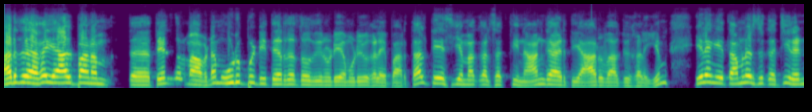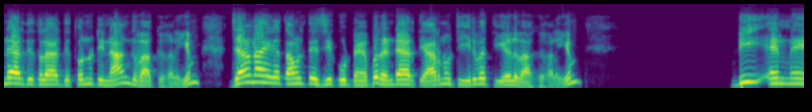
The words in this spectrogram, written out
அடுத்ததாக யாழ்ப்பாணம் தேர்தல் மாவட்டம் உடுப்பட்டி தேர்தல் தொகுதியினுடைய முடிவுகளை பார்த்தால் தேசிய மக்கள் சக்தி நான்காயிரத்தி ஆறு வாக்குகளையும் இலங்கை தமிழரசு கட்சி ரெண்டாயிரத்தி தொள்ளாயிரத்தி தொண்ணூற்றி நான்கு வாக்குகளையும் ஜனநாயக தமிழ் தேசிய கூட்டமைப்பு ரெண்டாயிரத்தி அறுநூற்றி இருபத்தி ஏழு வாக்குகளையும் டிஎன்ஏ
